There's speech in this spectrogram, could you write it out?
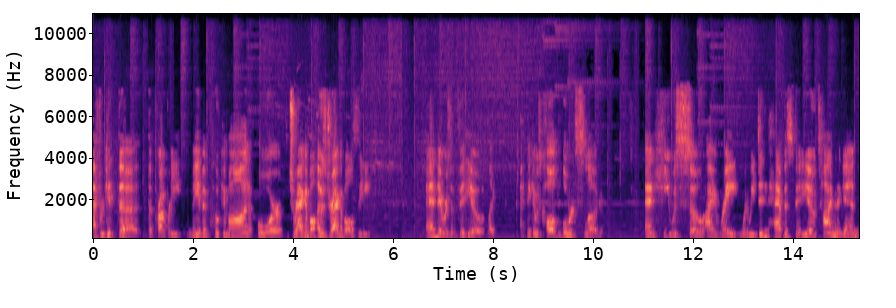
I forget the the property. It may have been Pokemon or Dragon Ball. It was Dragon Ball Z. And there was a video, like I think it was called Lord Slug. And he was so irate when we didn't have this video time and again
